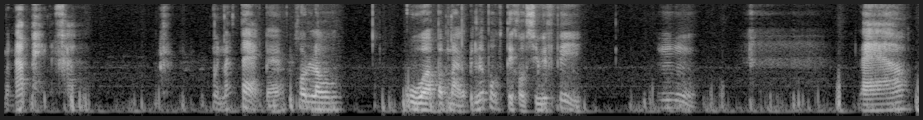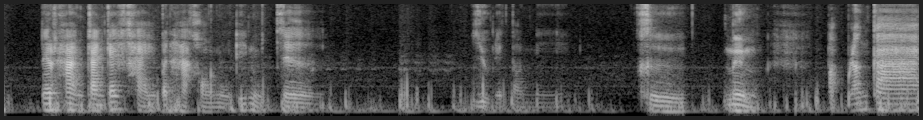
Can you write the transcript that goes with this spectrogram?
มันน่าแปลกนะคะมันน่าแปลกนะคนเรากลัวประมาทเป็นเรื่องปกติของชีวิตสิอืมแล้วแนวทางการแก้ไขปัญหาของหนูที่หนูเจอ อยู่ในตอนนี้ คือ1ปรับร่างกาย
